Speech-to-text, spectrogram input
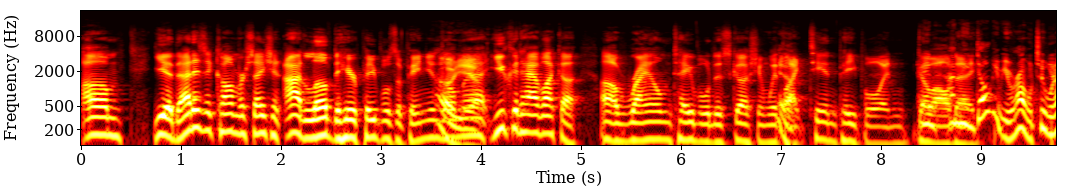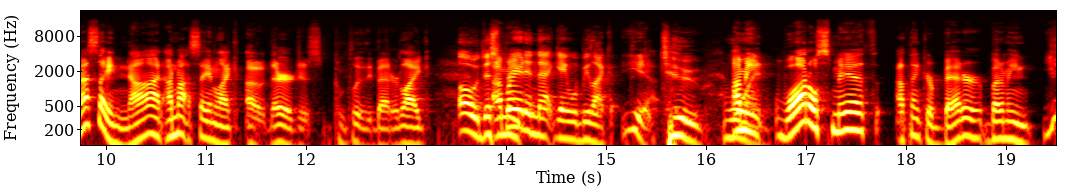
Um, yeah, that is a conversation. I'd love to hear people's opinions Oh, on yeah. that. You could have like a, a round table discussion with Yeah. like ten people and go And, all I day. mean, don't get me wrong too. When I say not, I'm not saying like, oh, they're just completely better. Like, oh, the spread mean- in that game will be like Yeah. two. I mean, one. Waddle Smith, I think are better, but I mean, you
